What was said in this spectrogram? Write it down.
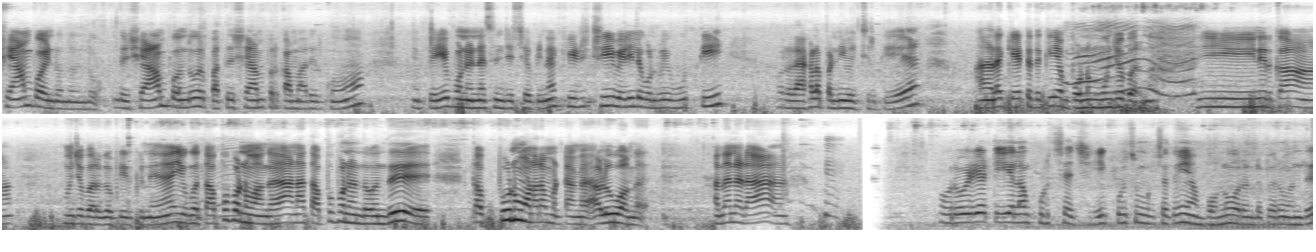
ஷாம்பு வாங்கிட்டு வந்துருந்தோம். இந்த ஷாம்பு வந்து ஒரு பத்து ஷாம்பு இருக்க மாதிரி இருக்கும். என் பெரிய பொண்ணு என்ன செஞ்சிச்சு அப்படின்னா கிழிச்சு வெளியில் கொண்டு போய் ஊற்றி ஒரு ரகலை பண்ணி வச்சுருக்கு. அதனால் கேட்டதுக்கு என் பொண்ணு மூஞ்ச பாருங்க. ஈன்னு இருக்கா? மூஞ்ச பாருங்க எப்படி இருக்குன்னு. இவங்க தப்பு பண்ணுவாங்க. ஆனால் தப்பு பண்ணது வந்து தப்புன்னு உணர மாட்டாங்க. அழுவாங்க. அதானடா? ஒரு வழியாக டீ எல்லாம் குடிச்சாச்சு. குடிச்சு முடிச்சதும் என் பொண்ணு ஒரு ரெண்டு பேரும் வந்து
